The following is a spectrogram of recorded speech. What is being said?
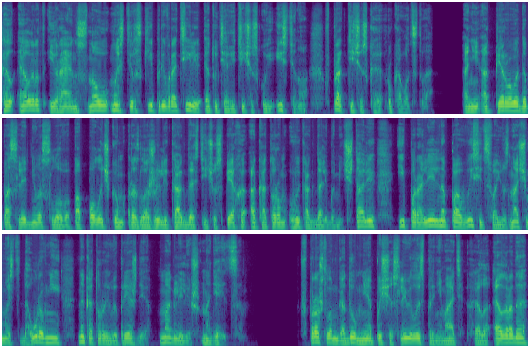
Хелл Элрод и Райан Сноу мастерски превратили эту теоретическую истину в практическое руководство. Они от первого до последнего слова по полочкам разложили, как достичь успеха, о котором вы когда-либо мечтали, и параллельно повысить свою значимость до уровней, на которые вы прежде могли лишь надеяться. В прошлом году мне посчастливилось принимать Хэлла Элрода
